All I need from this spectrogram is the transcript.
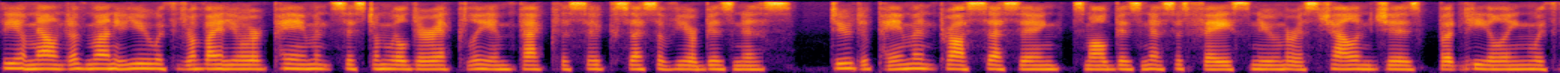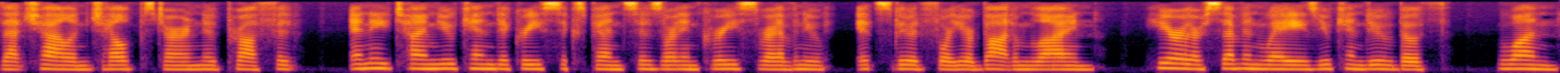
The amount of money you withdraw via your payment system will directly impact the success of your business. Due to payment processing, small businesses face numerous challenges, but dealing with that challenge helps turn a profit. Anytime you can decrease expenses or increase revenue, it's good for your bottom line. Here are seven ways you can do both. 1.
